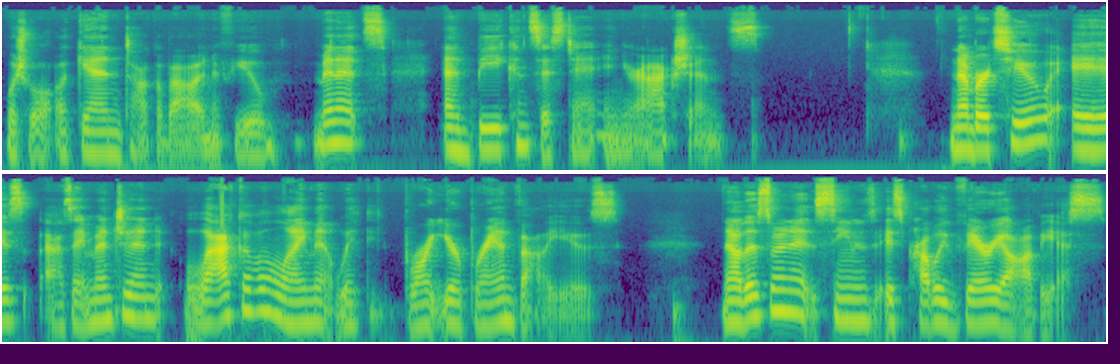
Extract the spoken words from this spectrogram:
which we'll again talk about in a few minutes, and be consistent in your actions. Number two is, as I mentioned, lack of alignment with your brand values. Now, this one it seems is probably very obvious.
